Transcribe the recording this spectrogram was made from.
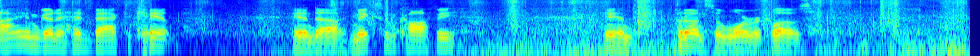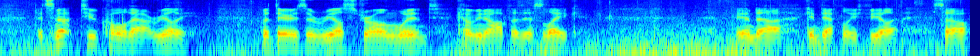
I am going to head back to camp and uh, make some coffee and put on some warmer clothes. It's not too cold out really, but there is a real strong wind coming off of this lake and uh, can definitely feel it. So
